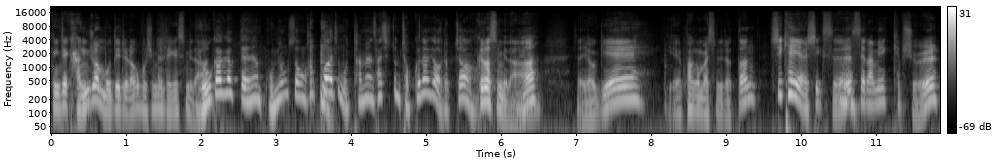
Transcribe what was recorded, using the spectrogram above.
굉장히 강조한 모델이라고 보시면 되겠습니다. 요 가격대는 범용성을 확보하지 못하면 사실 좀 접근하기 어렵죠. 그렇습니다. 자, 여기에 예, 방금 말씀드렸던 CKR6 음. 세라믹 캡슐,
